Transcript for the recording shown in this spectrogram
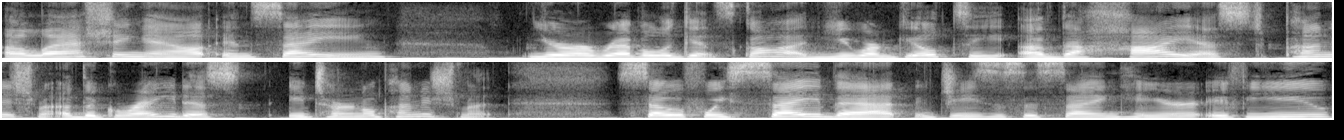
a lashing out and saying you're a rebel against God. You are guilty of the highest punishment, of the greatest eternal punishment. So if we say that, Jesus is saying here, if you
